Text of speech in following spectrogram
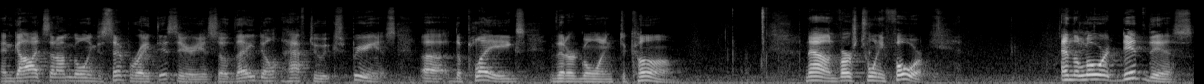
and God said, I'm going to separate this area so they don't have to experience uh, the plagues that are going to come. Now, in verse 24, and the Lord did this.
